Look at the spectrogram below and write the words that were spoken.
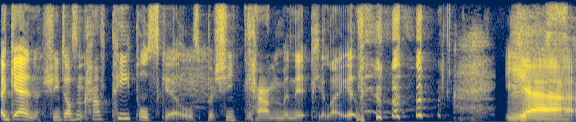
Again, she doesn't have people skills, but she can manipulate yeah.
